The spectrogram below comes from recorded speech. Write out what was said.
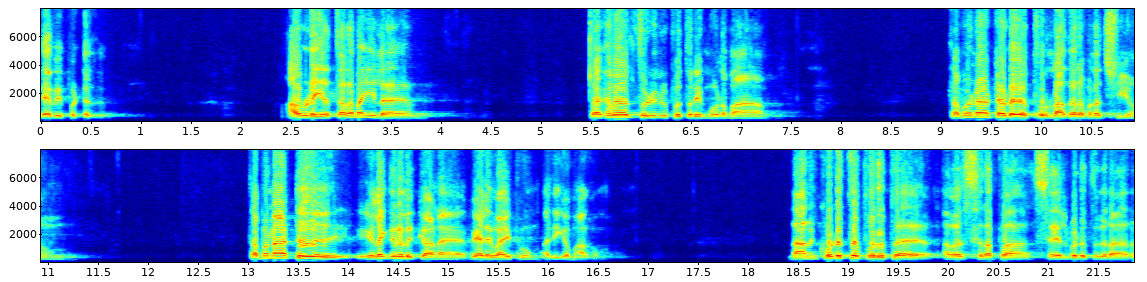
தேவைப்பட்டது. அவருடைய தலைமையில் தகவல் தொழில்நுட்பத்துறை மூலமாக தமிழ்நாட்டோட பொருளாதார வளர்ச்சியும் தமிழ்நாட்டு இளைஞர்களுக்கான வேலைவாய்ப்பும் அதிகமாகும். நான் கொடுத்த பொறுப்பை அவர் சிறப்பாக செயல்படுத்துகிறார்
